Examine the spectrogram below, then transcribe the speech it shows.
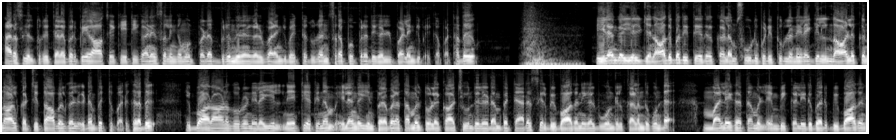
அரசியல் துறை தலைவர் பேராசிரியர் கே. டி. கணேசலிங்கம் உட்பட விருந்தினர்கள் வழங்கி வைத்ததுடன் சிறப்பு பிரதிகள் வழங்கி வைக்கப்பட்டது. இலங்கையில் ஜனாதிபதி தேர்தல் களம் சூடுபிடித்துள்ள நிலையில் நாளுக்கு நாள் கட்சி தாவல்கள் இடம்பெற்று வருகிறது. இவ்வாறானதொரு நிலையில் நேற்றைய தினம் இலங்கையின் பிரபல தமிழ் தொலைக்காட்சி ஒன்றில் இடம்பெற்ற அரசியல் விவாத நிகழ்வு ஒன்றில் கலந்து கொண்ட மலேக தமிழ் எம்பிக்கள் இருவர் விவாத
